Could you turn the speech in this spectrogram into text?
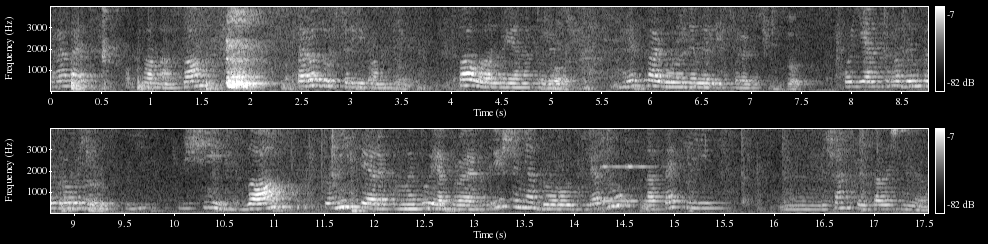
Кравець Оксана за. Стародуб Сергій Іванович. Сало Андрій Анатолійович. Грицай Володимир Вікторович. Поєнко Вадим Петрович. Шість за. Комісія рекомендує проект рішення до розгляду на сесії м, Вішанської селищної ради.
